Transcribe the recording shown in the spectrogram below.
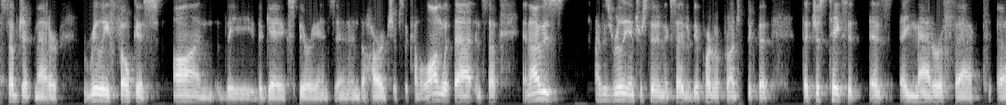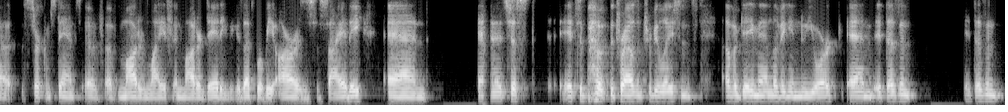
subject matter really focus on the the gay experience and, and the hardships that come along with that and stuff. And i was I was really interested and excited to be a part of a project that that just takes it as a matter of fact uh, circumstance of, of modern life and modern dating because that's where we are as a society. And and it's just it's about the trials and tribulations of a gay man living in New York and it doesn't it doesn't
